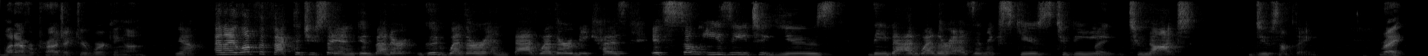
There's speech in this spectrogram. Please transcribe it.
whatever project you're working on. Yeah. And I love the fact that you say in good weather, good weather and bad weather because it's so easy to use the bad weather as an excuse to be right. to not do something. Right.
